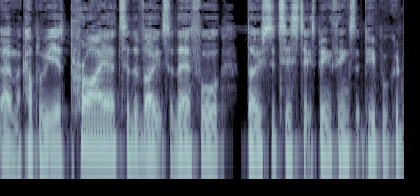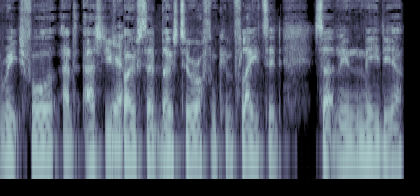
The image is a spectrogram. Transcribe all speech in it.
um, a couple of years prior to the vote. So therefore, those statistics being things that people could reach for. And as you've yeah. both said, those two are often conflated, certainly in the media,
